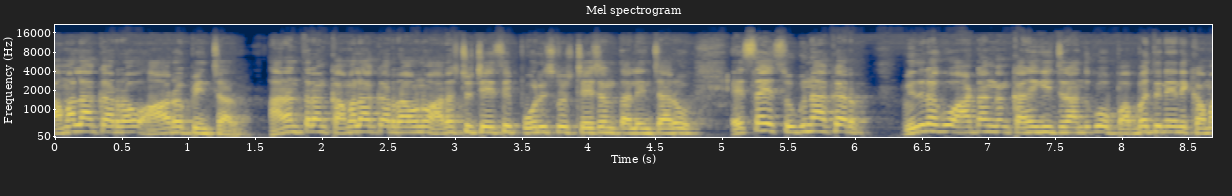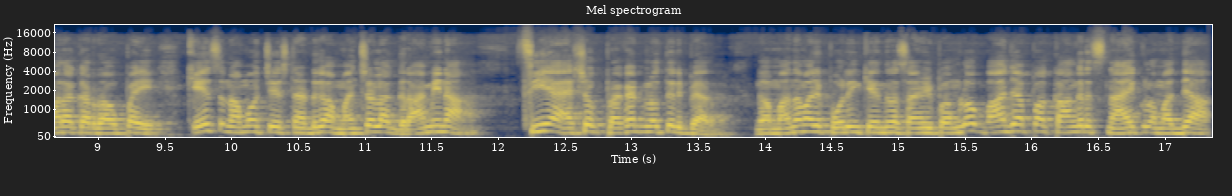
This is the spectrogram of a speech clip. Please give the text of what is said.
కమలాకర్ రావు ఆరోపించారు. అనంతరం కమలాకర్ రావును అరెస్టు చేసి పోలీసులు స్టేషన్ తరలించారు. ఎస్ఐ సుగుణాకర్ విధులకు ఆటంకం కలిగించినందుకు పబ్బతినేని కమలాకర్ రావుపై కేసు నమోదు చేసినట్టుగా మంచిర్యాల గ్రామీణ సీఏ అశోక్ ప్రకటనలో తెలిపారు. ఇంకా మందమరి పోలింగ్ కేంద్రం సమీపంలో భాజపా కాంగ్రెస్ నాయకుల మధ్య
